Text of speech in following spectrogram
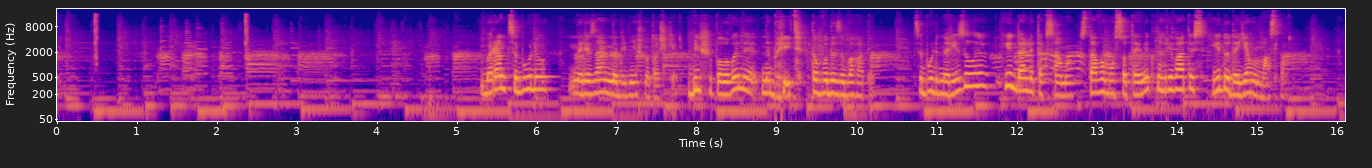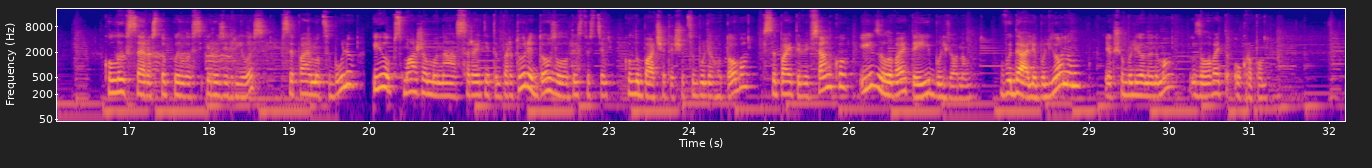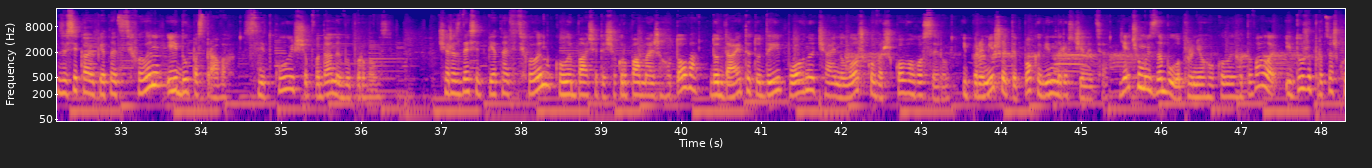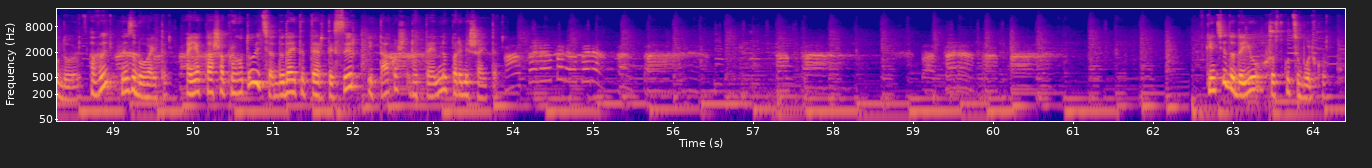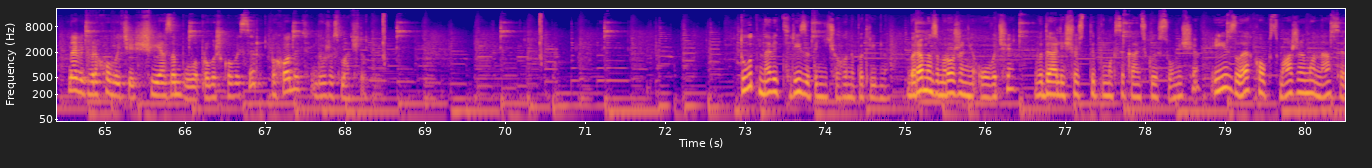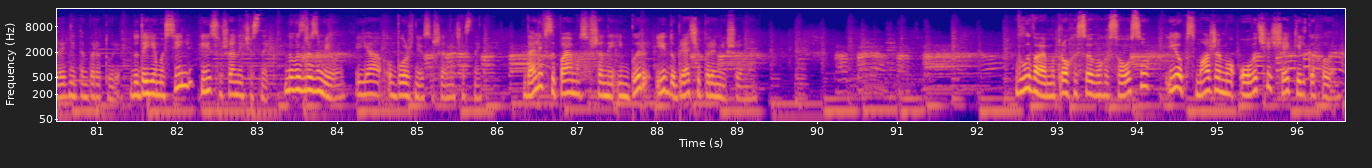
Беремо цибулю, нарізаємо на дрібні шматочки. Більше половини не беріть, то буде забагато. Цибулю нарізали і далі так само ставимо сотейник нагріватись і додаємо масло. Коли все розтопилось і розігрілось, всипаємо цибулю і обсмажимо на середній температурі до золотистості. Коли бачите, що цибуля готова, всипайте вівсянку і заливайте її бульйоном. В ідеалі бульйоном, якщо бульйону нема, заливайте окропом. Засікаю 15 хвилин і йду по справах. Слідкую, щоб вода не випарувалась. Через 10-15 хвилин, коли бачите, що крупа майже готова, додайте туди повну чайну ложку вершкового сиру і перемішуйте, поки він не розчиниться. Я чомусь забула про нього, коли готувала, і дуже про це шкодую. А ви не забувайте. А як каша приготується, додайте тертий сир і також ретельно перемішайте. В кінці додаю хрустку цибульку. Навіть враховуючи, що я забула про вишковий сир, виходить дуже смачно. Тут навіть різати нічого не потрібно. Беремо заморожені овочі, в ідеалі щось типу мексиканської суміші, і злегка обсмажуємо на середній температурі. Додаємо сіль і сушений чесник. Ну ви зрозуміли, я обожнюю сушений чесник. Далі всипаємо сушений імбир і добряче перемішуємо. Вливаємо трохи соєвого соусу і обсмажуємо овочі ще кілька хвилин.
